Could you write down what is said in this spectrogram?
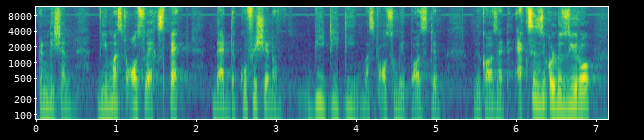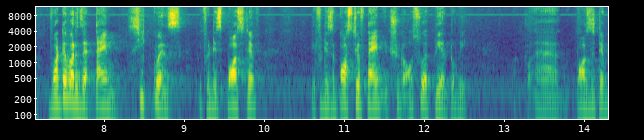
condition, we must also expect that the coefficient of b t t must also be positive, because at x is equal to 0, whatever is the time sequence, if it is positive, if it is a positive time, it should also appear to be uh, positive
